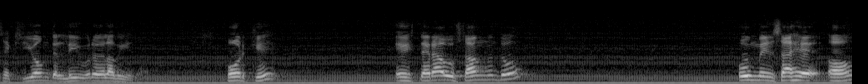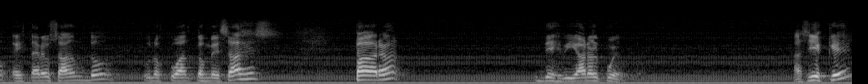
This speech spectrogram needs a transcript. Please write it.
sección del libro de la vida, porque estará usando un mensaje o estará usando unos cuantos mensajes para desviar al pueblo. Así es que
